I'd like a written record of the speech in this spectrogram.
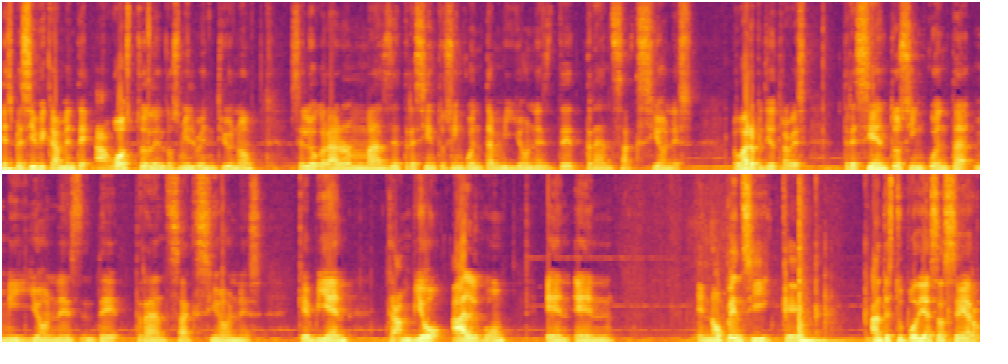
específicamente agosto del 2021, se lograron más de 350 millones de transacciones. Lo voy a repetir otra vez, 350 millones de transacciones. Que bien cambió algo en, en, en OpenSea que antes tú podías hacer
